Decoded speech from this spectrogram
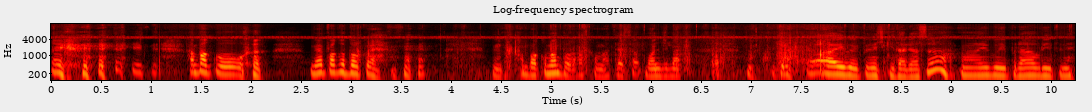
아이고, 한 바퀴, 몇 바퀴 돌 거야. 응, 한 바퀴만 돌아. 그만 됐어. 먼지만. 아이고, 이쁘네. 기다렸어. 아이고, 이쁘다. 우리 이쁘네.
